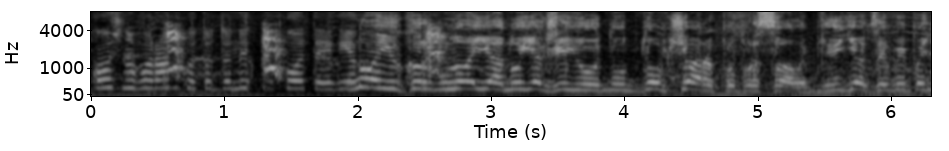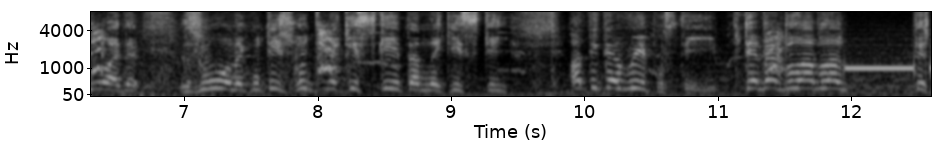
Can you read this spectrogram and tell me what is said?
кожного ранку тут до них приходите. Як... Ну і кор- ну а я, ну як же його ну, до овчарок побросали? Блін, Як це ви розумієте? Дзвоник, ну ти ж хоч на кістки там на кістки. А ти ка випусти її. В тебе була була ти ж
